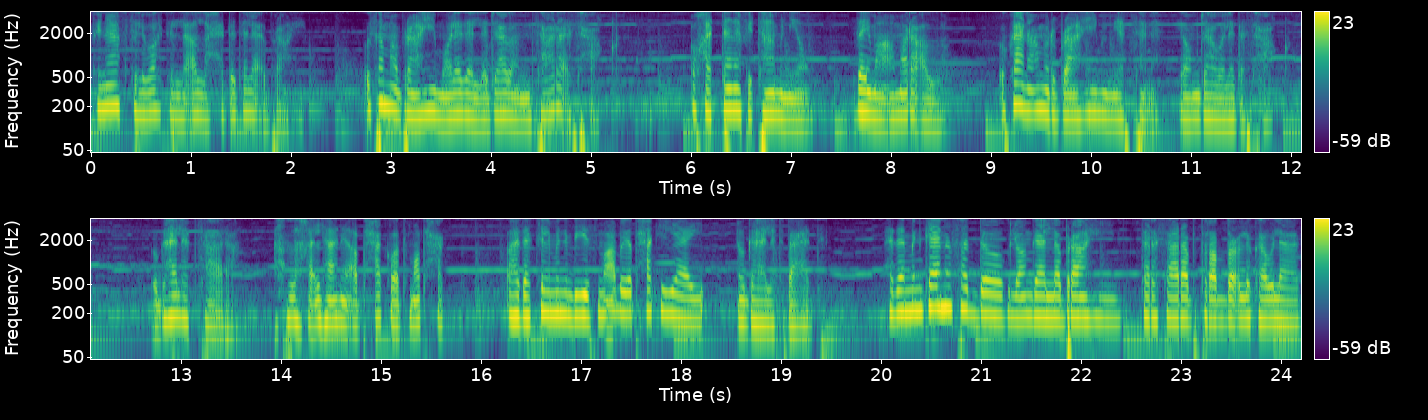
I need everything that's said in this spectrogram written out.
في نفس الوقت اللي الله حدده لإبراهيم. وسمى إبراهيم ولده اللي جابه من سارة إسحاق. وختنه في تامن يوم زي ما أمر الله. وكان عمر إبراهيم مئة سنة يوم جاء ولد إسحاق. وقالت سارة الله خلاني أضحك وأتمضحك وهذا كل من بيسمع بيضحك إياي. وقالت بعد هذا من كان يصدق لون قال لإبراهيم ترى سارة بترضع لك أولاد.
